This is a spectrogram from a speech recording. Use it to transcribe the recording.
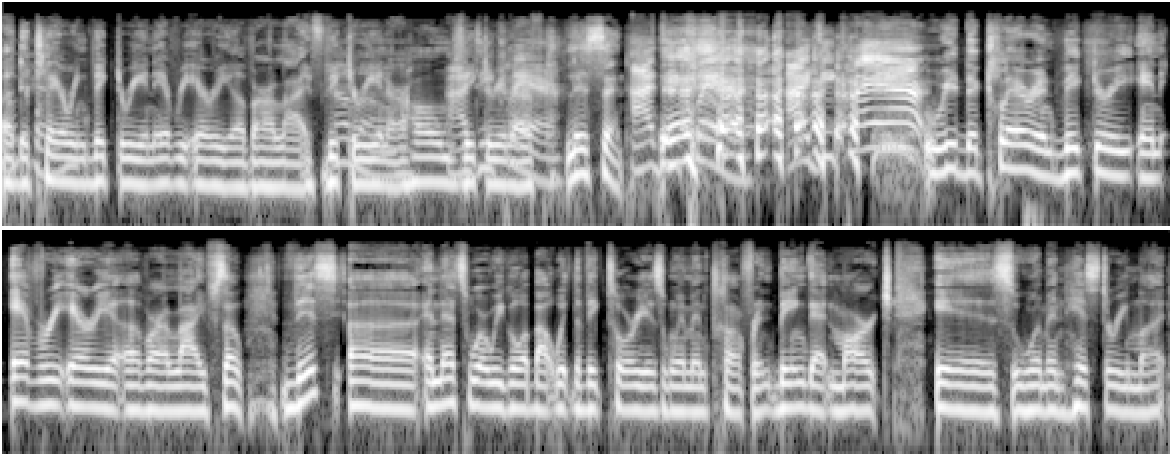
uh, Okay. declaring victory in every area of our life victory in our homes I victory in declare. our listen I declare. I declare. we declaring victory in every area of our life. So this, uh, and that's where we go about with the Victorious Women Conference. Being that March is Women History Month,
